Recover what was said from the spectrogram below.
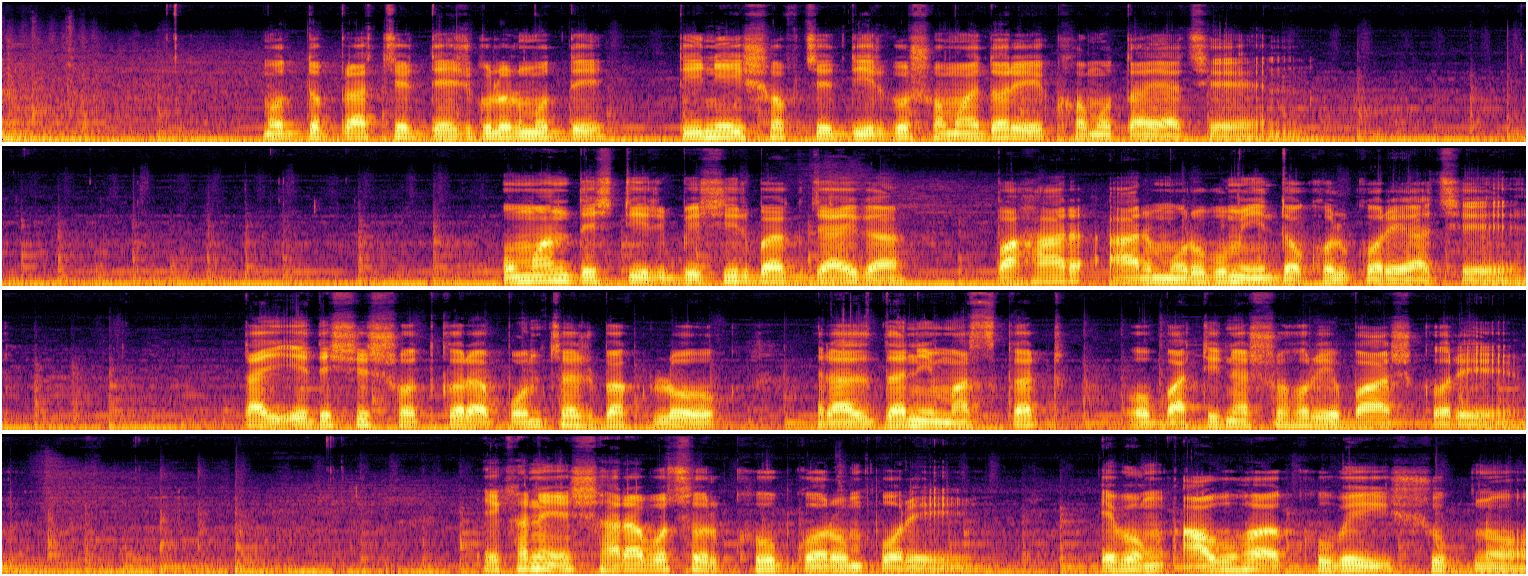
মধ্যপ্রাচ্যের দেশগুলোর মধ্যে তিনিই সবচেয়ে দীর্ঘ সময় ধরে ক্ষমতায় আছেন। ওমান দেশটির বেশিরভাগ জায়গা পাহাড় আর মরুভূমি দখল করে আছে। তাই এদেশের শতকরা পঞ্চাশ ভাগ লোক রাজধানী মাস্কাট ও বাটিনা শহরে বাস করে। এখানে সারা বছর খুব গরম পড়ে এবং আবহাওয়া খুবই শুকনো।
